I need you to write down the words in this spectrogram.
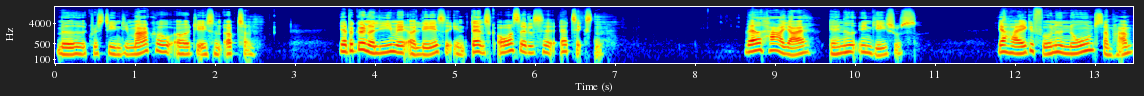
med Christine DiMarco og Jason Upton. Jeg begynder lige med at læse en dansk oversættelse af teksten. Hvad har jeg andet end Jesus? Jeg har ikke fundet nogen som ham.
